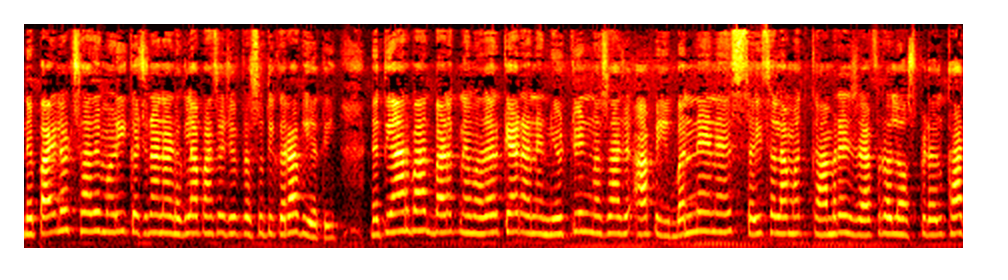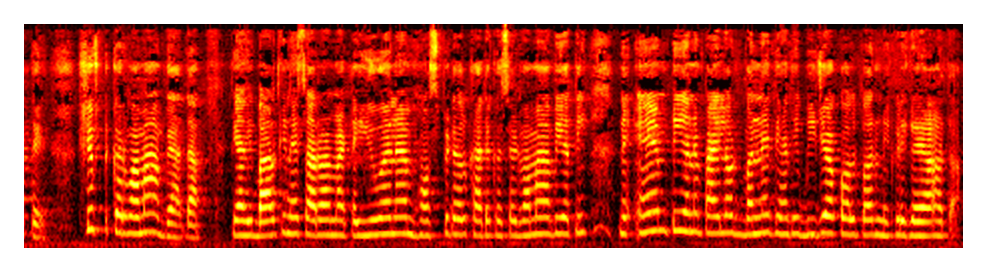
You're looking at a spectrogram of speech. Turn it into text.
ને પાયલટ સાથે મળી કચરાના ઢગલા પાસે જે પ્રસૂતિ કરાવી હતી ને ત્યારબાદ બાળકને મધર કેર અને ન્યુટ્રીન મસાજ આપી બંનેને સહી સલામત કામરેજ રેફરલ હોસ્પિટલ ખાતે શિફ્ટ કરવામાં આવ્યા હતા. ત્યાંથી બાળકીને સારવાર માટે યુએનએમ હોસ્પિટલ ખાતે ખસેડવામાં આવી હતી ને એએમટી અને પાયલોટ બંને ત્યાંથી બીજા કોલ પર નીકળી ગયા હતા.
